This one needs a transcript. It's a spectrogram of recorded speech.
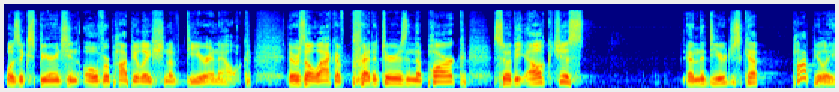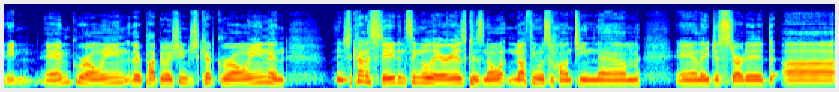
was experiencing overpopulation of deer and elk. There was a lack of predators in the park, so the elk just and the deer just kept populating and growing. Their population just kept growing, and they just kind of stayed in single areas because no nothing was hunting them, and they just started uh,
